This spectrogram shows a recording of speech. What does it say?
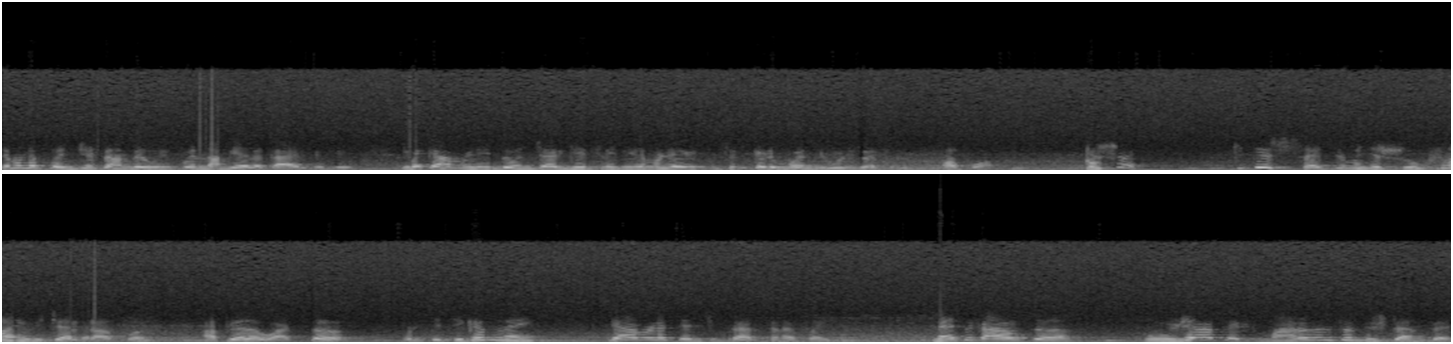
ते म्हणलं पंचवीस तांबे होई पण नाम घ्यायला काय हरकत आहे? काय म्हणली दोन चार घेतले की म्हणजे सगळीकडे मन निघून जातं. आपोआप. कसं? किती सज्ज म्हणजे सूक्ष्म आहे विचार करा आपण. आपल्याला वाटतं पण ते टिकत नाही. त्यावेळेला त्यांची प्रार्थना पाहिजे. नाही तर काय होतं पूजा करी महाराजांचं दृष्टांत आहे.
